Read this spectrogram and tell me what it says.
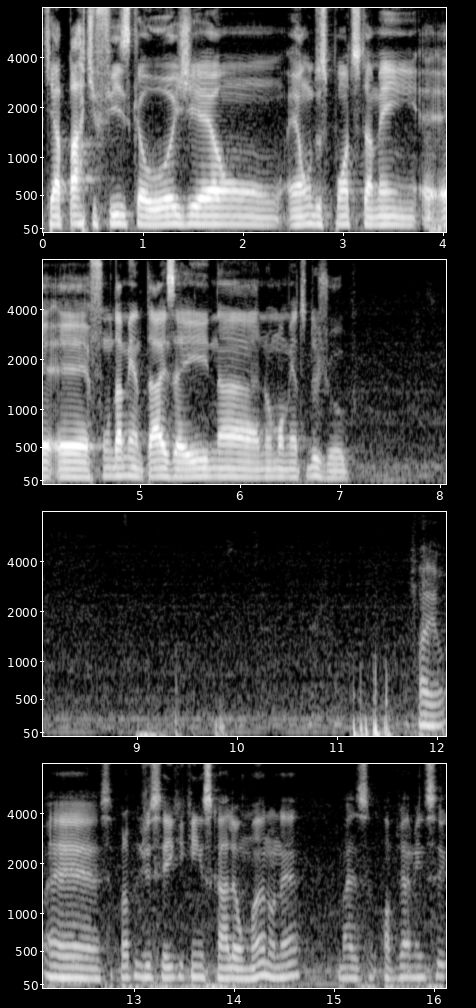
que a parte física hoje é um, é um dos pontos também é, é, é fundamentais aí na, no momento do jogo. Rafael, é, você próprio disse aí que quem escala é humano, né? Mas, obviamente, você,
